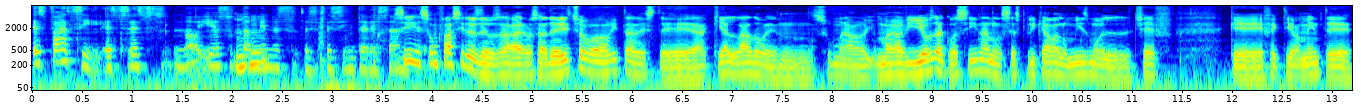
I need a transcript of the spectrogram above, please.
es fácil, es, es, ¿no? Y eso también es, es, es, interesante. Sí, son fáciles de usar. O sea, de hecho, ahorita este, aquí al lado en su mar maravillosa cocina nos explicaba lo mismo el chef, que efectivamente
